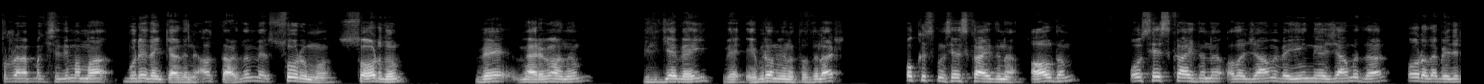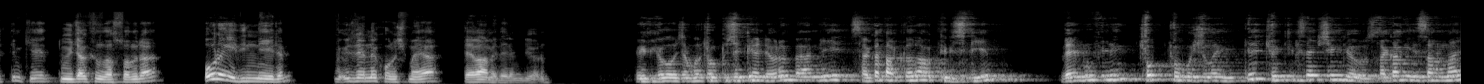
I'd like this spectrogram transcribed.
program yapmak istedim ama buraya denk geldiğini aktardım ve sorumu sordum. Ve Merve Hanım, Bilge Bey ve Ebru Hanım yanıtladılar. O kısmın ses kaydını aldım. O ses kaydını alacağımı ve yayınlayacağımı da orada belirttim ki duyacaksınız az sonra. Orayı dinleyelim ve üzerine konuşmaya devam edelim diyorum. Bilge hocama çok teşekkür ediyorum. Ben bir sakat hakları aktivistiyim. Ve bu film çok çok hoşuma gitti. Çünkü biz hep şey diyoruz. Sakat insanlar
